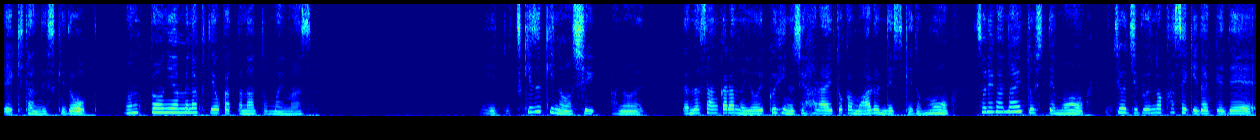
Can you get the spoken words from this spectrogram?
てきたんですけど本当に辞めなくてよかったなと思います。えーと、月々のしあの旦那さんからの養育費の支払いとかもあるんですけどもそれがないとしても一応自分の稼ぎだけで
